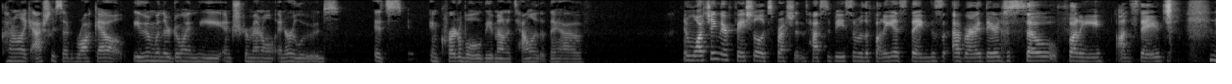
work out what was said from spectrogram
kind of like Ashley said, rock out. Even when they're doing the instrumental interludes, it's incredible the amount of talent that they have. And watching their facial expressions has to be some of the funniest things ever. They're just so funny on stage.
